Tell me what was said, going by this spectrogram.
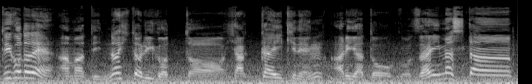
ということで、アマティンの独り言、100回記念ありがとうございました。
